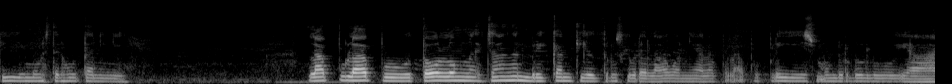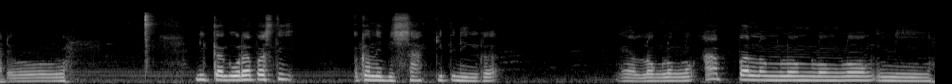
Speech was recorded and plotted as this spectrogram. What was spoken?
di monster hutan ini lapu-lapu tolonglah jangan berikan kill terus kepada lawan ya lapu-lapu. Please mundur dulu ya aduh. Ini Kagura pasti akan lebih sakit ini kak. Ya long long long apa long long long long ini?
